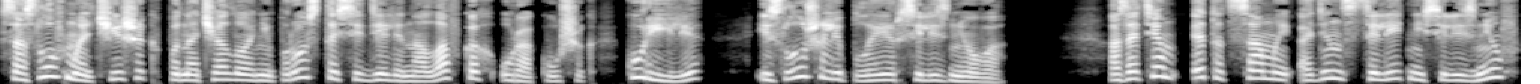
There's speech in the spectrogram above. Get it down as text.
Со слов мальчишек, поначалу они просто сидели на лавках у ракушек, курили и слушали плеер Селезнева. А затем этот самый одиннадцатилетний Селезнев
